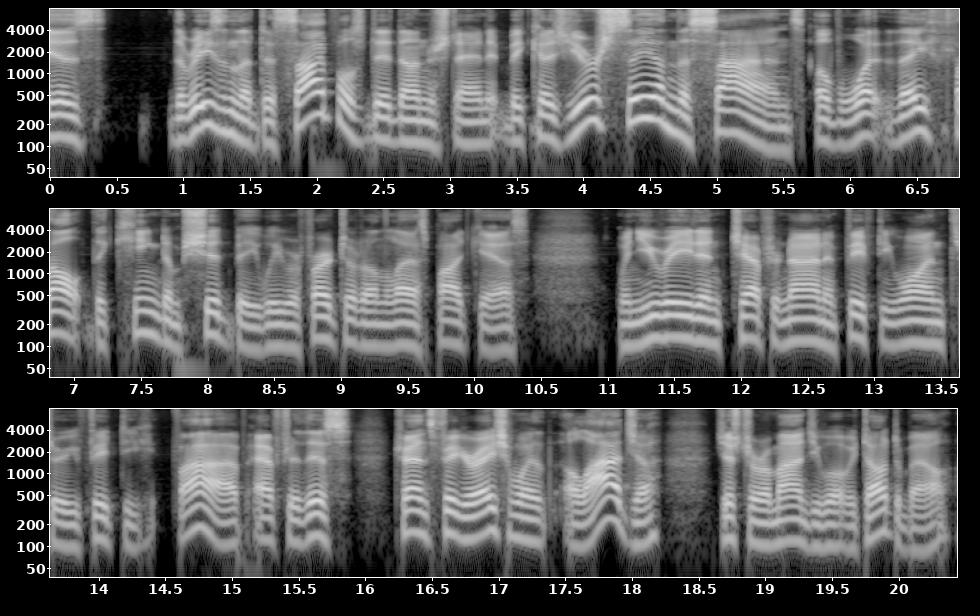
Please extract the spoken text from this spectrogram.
Is the reason the disciples didn't understand it because you're seeing the signs of what they thought the kingdom should be. We referred to it on the last podcast. When you read in chapter 9 and 51 through 55, after this transfiguration with Elijah, just to remind you what we talked about,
